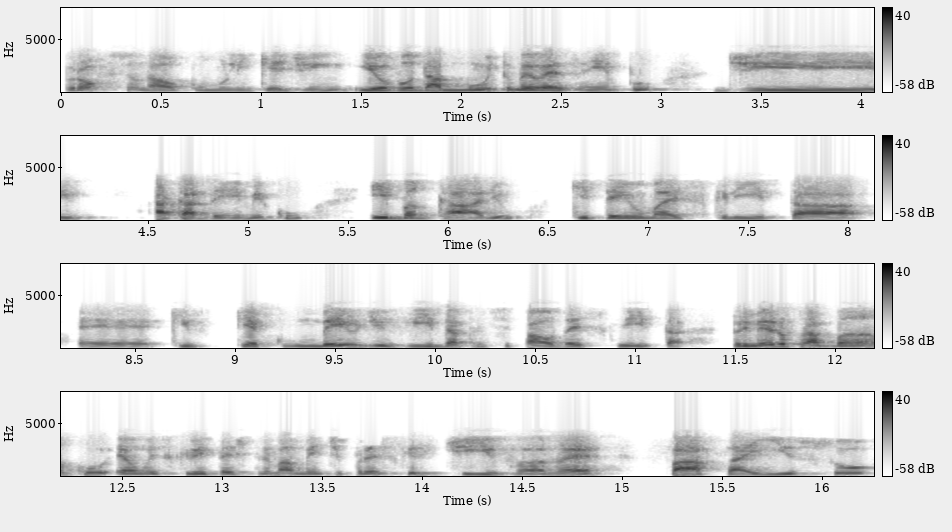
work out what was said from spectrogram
profissional como o LinkedIn, e eu vou dar muito meu exemplo de acadêmico e bancário, que tem uma escrita é, que, que, é o meio de vida principal da escrita. Primeiro, para banco, é uma escrita extremamente prescritiva, né? Faça isso,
